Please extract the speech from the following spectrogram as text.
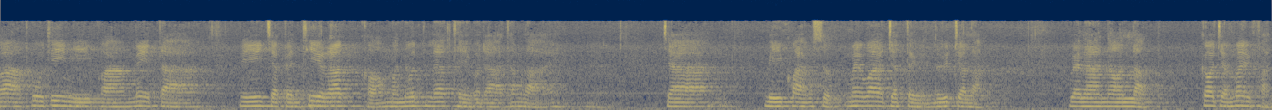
ว่าผู้ที่มีความเมตตา นี้จะเป็นที่รักของมนุษย์และเทวดาทั้งหลาย จะมีความสุขไม่ว่าจะตื่นหรือจะหลับ เวลานอนหลับก็จะไม่ฝัน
